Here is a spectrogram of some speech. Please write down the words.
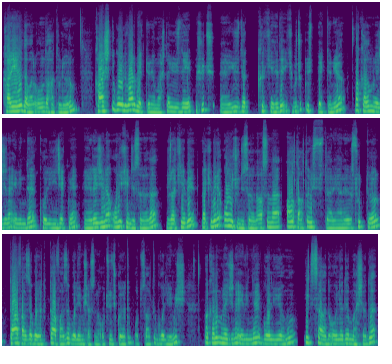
kariyeri de var. Onu da hatırlıyorum. Karşılıklı gol var bekleniyor maçta. %73, e, %47'de 2.5 üst bekleniyor. Bakalım Regina evinde gol yiyecek mi? E, Regina 12. sırada. Rakibi rakibi de 13. sırada. Aslında alt alta üst üsteler yani Suttrol daha fazla gol atıp daha fazla gol yemiş aslında. 33 gol atıp 36 gol yemiş. Bakalım Regina evinde gol yiyor mu? İç sahada oynadığı maçlarda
